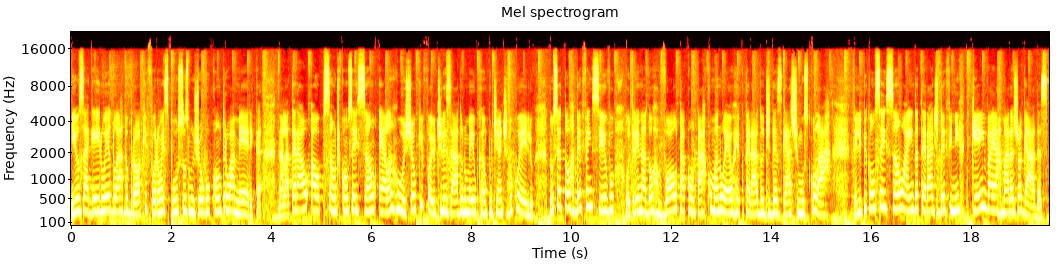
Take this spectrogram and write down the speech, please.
e o zagueiro Eduardo Brock foram expulsos no jogo contra o América. Na lateral, a opção de Conceição é a Alan Ruschel, que foi utilizado no meio-campo diante do Coelho. No setor defensivo, o treinador volta a contar com Manuel recuperado de desgaste muscular. Felipe Conceição ainda terá de definir quem vai armar as jogadas.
